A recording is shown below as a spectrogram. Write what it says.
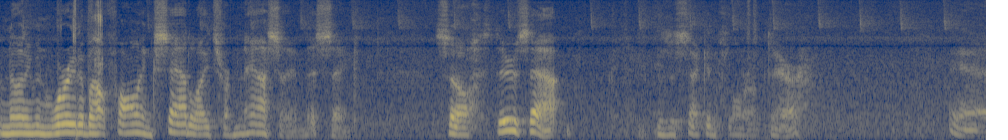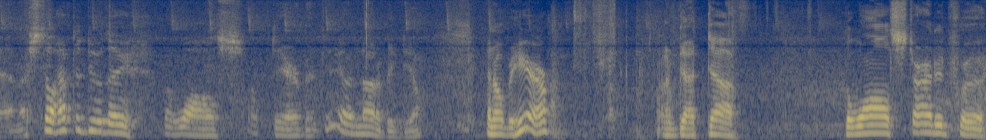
I'm not even worried about falling satellites from NASA in this thing. So there's that. There's a second floor up there. And I still have to do the, the walls up there, but yeah, not a big deal. And over here, I've got uh, the wall started for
